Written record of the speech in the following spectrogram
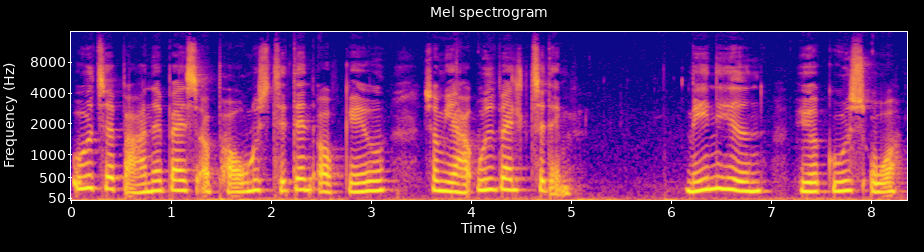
ud til Barnabas og Paulus til den opgave, som jeg har udvalgt til dem. Menigheden hører Guds ord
